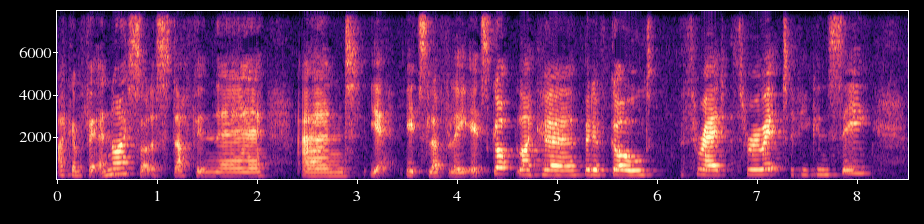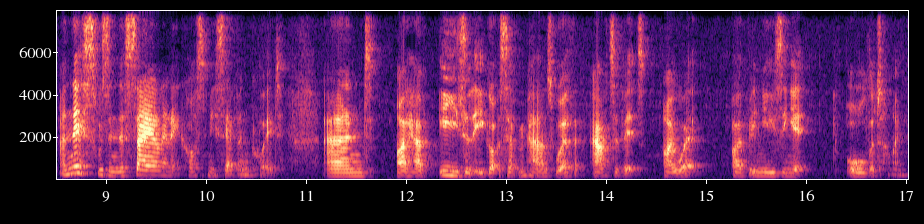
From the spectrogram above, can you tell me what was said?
I can fit a nice lot of stuff in there and yeah, it's lovely. It's got like a bit of gold thread through it, if you can see. And this was in the sale and it cost me seven quid. And I have easily got seven pounds worth out of it. I wear, I've been using it all the time.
